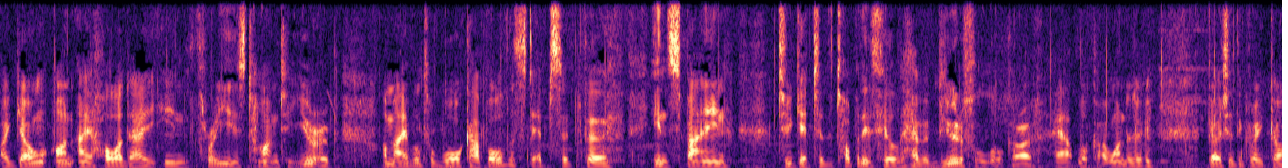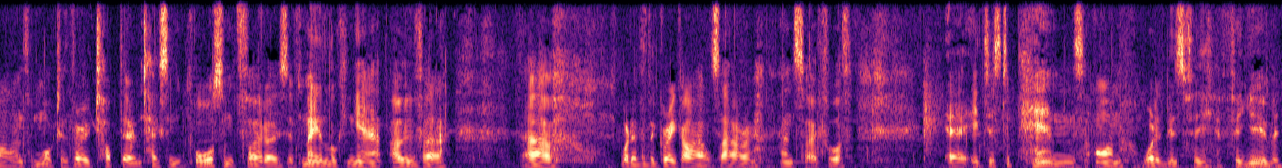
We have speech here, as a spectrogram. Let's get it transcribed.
I go on a holiday in three years' time to Europe, I'm able to walk up all the steps at the in Spain to get to the top of this hill to have a beautiful look or outlook. I wanted to go to the Greek islands and walk to the very top there and take some awesome photos of me looking out over uh, whatever the Greek Isles are and so forth. Uh, it just depends on what it is for, for you, but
